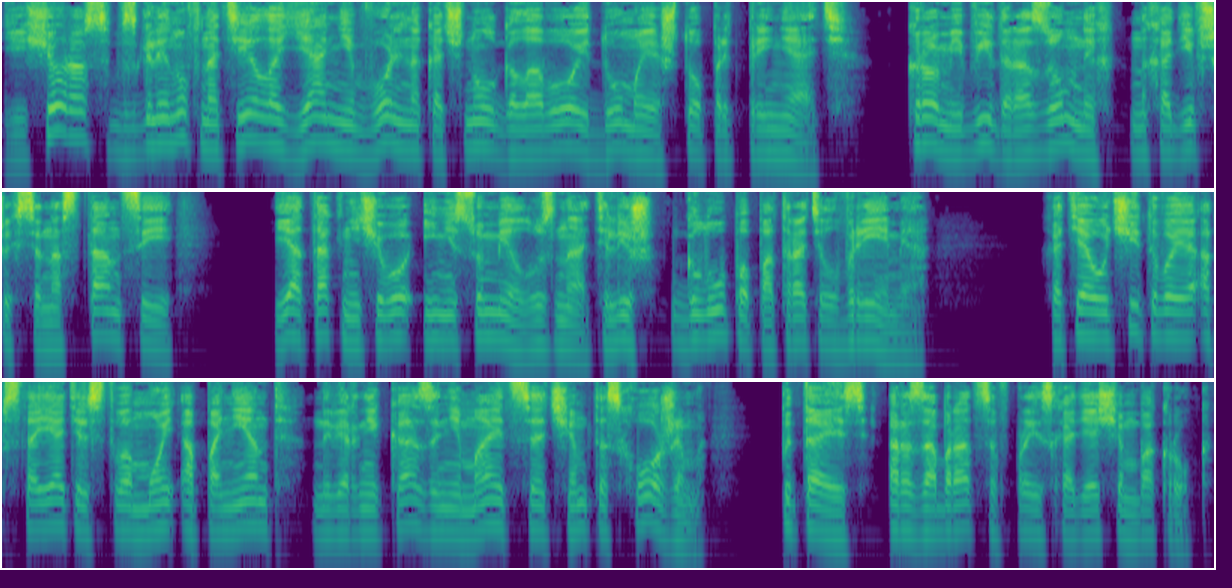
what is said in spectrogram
Еще раз взглянув на тело, я невольно качнул головой, думая, что предпринять. Кроме вида разумных, находившихся на станции, я так ничего и не сумел узнать, лишь глупо потратил время. Хотя, учитывая обстоятельства, мой оппонент наверняка занимается чем-то схожим, пытаясь разобраться в происходящем вокруг.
